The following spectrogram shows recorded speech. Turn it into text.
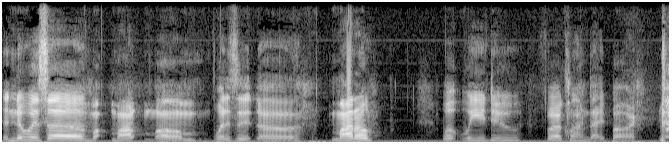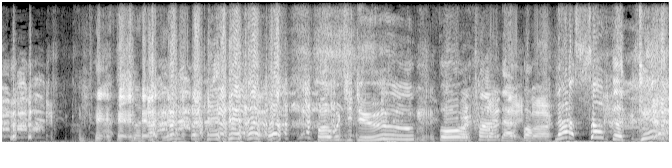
The newest uh mo- mo- um what is it uh motto? What will you do for a Klondike bar? what would you do for a Klondike bar? bar. Not suck a dick.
